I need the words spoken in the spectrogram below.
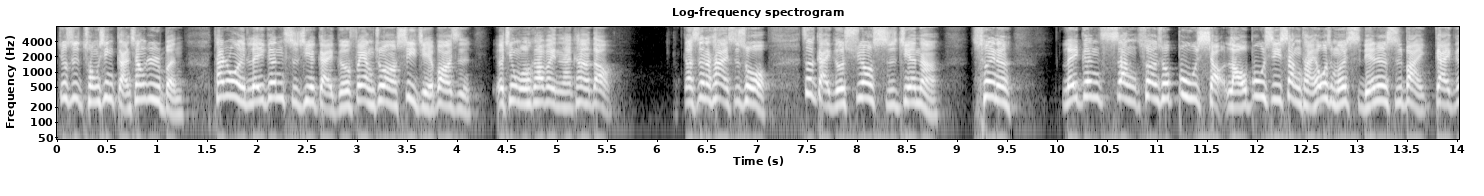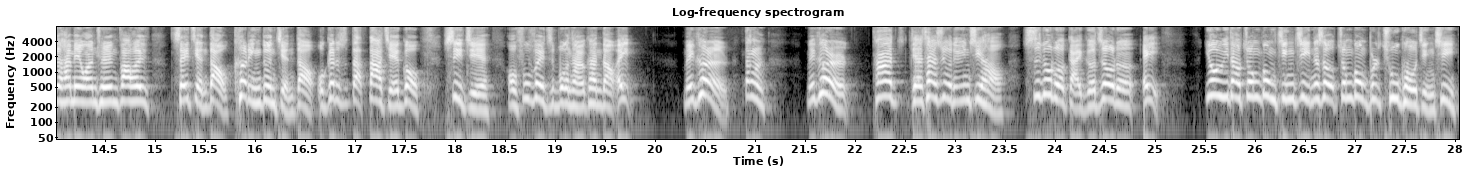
就是重新赶上日本。他认为雷根时期的改革非常重要，细节不好意思，要请我喝咖啡你才看得到。但是呢，他也是说这个改革需要时间呐，所以呢，雷根上虽然说不小老布希上台，为什么会连任失败？改革还没完全发挥，谁捡到？克林顿捡到。我跟的是大大结构细节哦，付费直播你才会看到哎。梅克尔，当然，梅克尔他他是有点运气好。失落的改革之后呢，哎，又遇到中共经济。那时候中共不是出口景气，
